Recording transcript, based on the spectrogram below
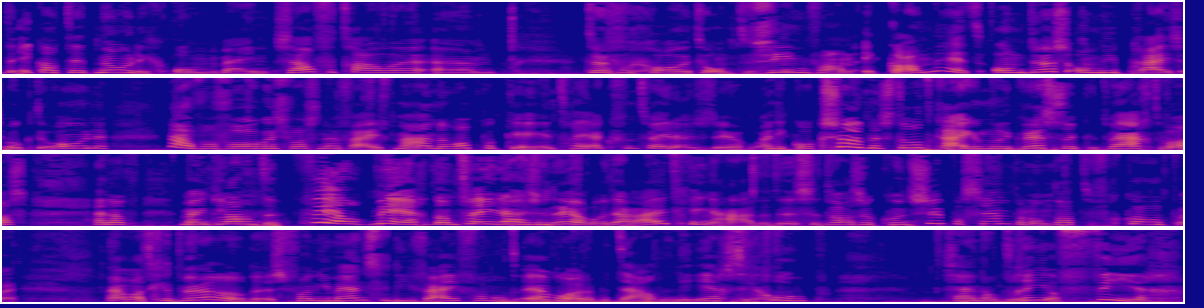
Ik had dit nodig om mijn zelfvertrouwen um, te vergroten. Om te zien van ik kan dit. Om dus om die prijs ook te ownen. Nou vervolgens was na vijf maanden hoppakee een traject van 2000 euro. En die kon ik zo mijn stoot krijgen omdat ik wist dat ik het waard was. En dat mijn klanten veel meer dan 2000 euro daaruit gingen halen. Dus het was ook gewoon super simpel om dat te verkopen. Nou wat gebeurde er dus? Van die mensen die 500 euro hadden betaald in die eerste groep zijn er drie of vier.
